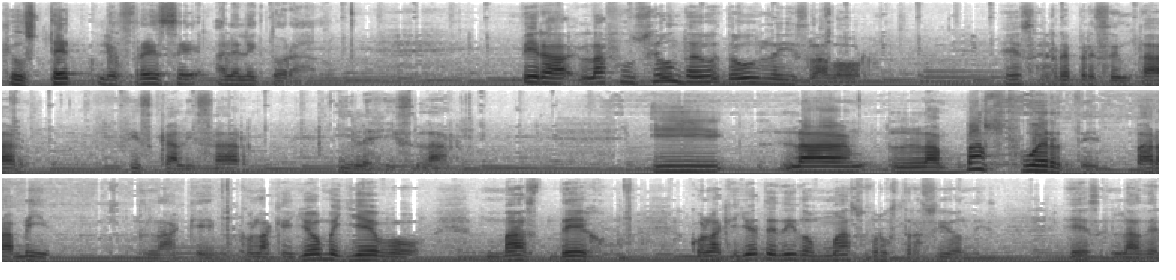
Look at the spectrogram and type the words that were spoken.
que usted le ofrece al electorado? Mira, la función de, de un legislador es representar, fiscalizar y legislar. Y la, la más fuerte para mí, la que, con la que yo me llevo más dejo, con la que yo he tenido más frustraciones, es la de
